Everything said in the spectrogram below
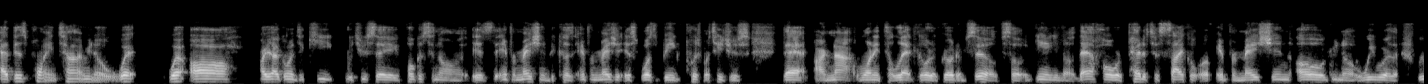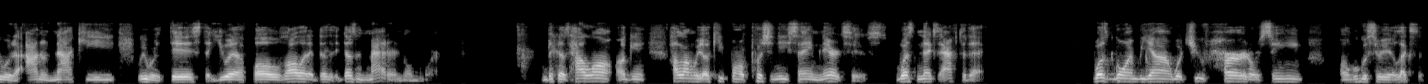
at this point in time you know what what all are y'all going to keep what you say focusing on is the information? Because information is what's being pushed by teachers that are not wanting to let go to grow themselves. So again you know that whole repetitive cycle of information oh you know we were the we were the anunnaki we were this the ufos all of that does it doesn't matter no more because how long again? How long will y'all keep on pushing these same narratives? What's next after that? What's going beyond what you've heard or seen on Google Siri Alexa?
